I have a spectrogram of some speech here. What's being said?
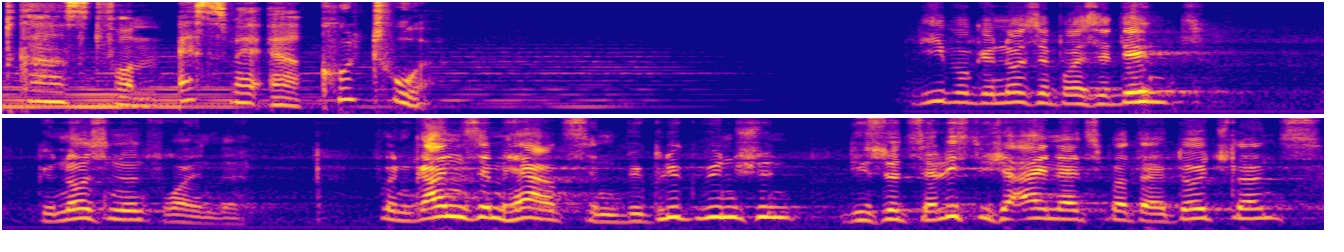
Podcast von SWR Kultur. Lieber Genosse Präsident, Genossen und Freunde, von ganzem Herzen beglückwünschen die Sozialistische Einheitspartei Deutschlands,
